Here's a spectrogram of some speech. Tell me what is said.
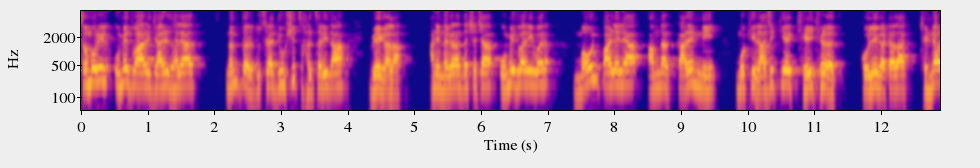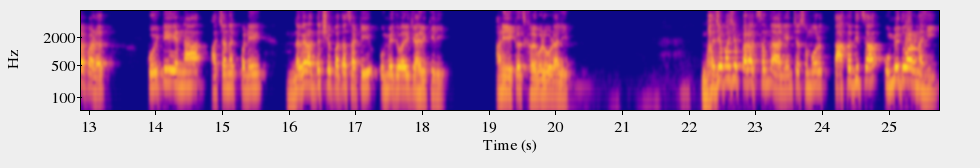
समोरील उमेदवार जाहीर झाल्यानंतर दुसऱ्या दिवशीच हालचालीला वेग आला. आणि नगराध्यक्षाच्या उमेदवारीवर मौन पाळलेल्या आमदार काळेंनी मोठी राजकीय खेळ खेळत कोल्हे गटाला खिंडार पाडत कोयटे यांना अचानकपणे नगराध्यक्ष पदासाठी उमेदवारी जाहीर केली आणि एकच खळबळ उडाली. भाजपाचे पराग संधान यांच्यासमोर ताकदीचा उमेदवार नाही.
